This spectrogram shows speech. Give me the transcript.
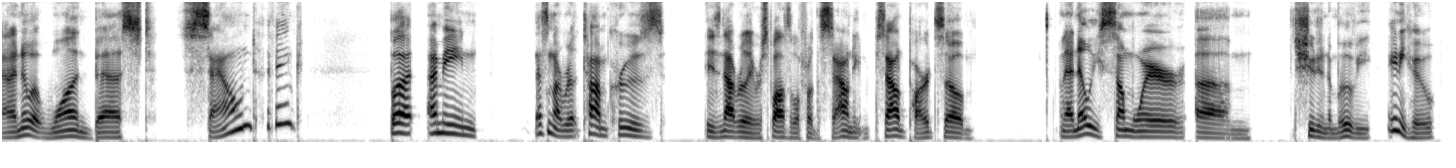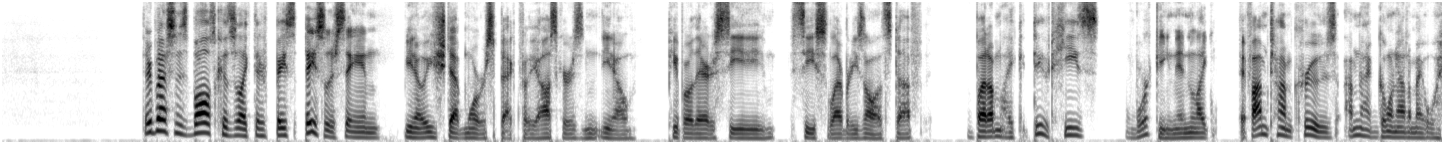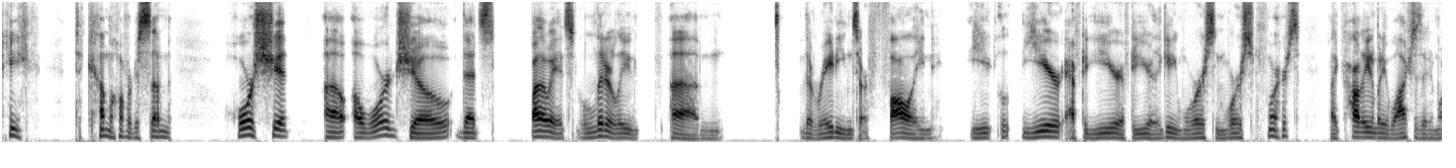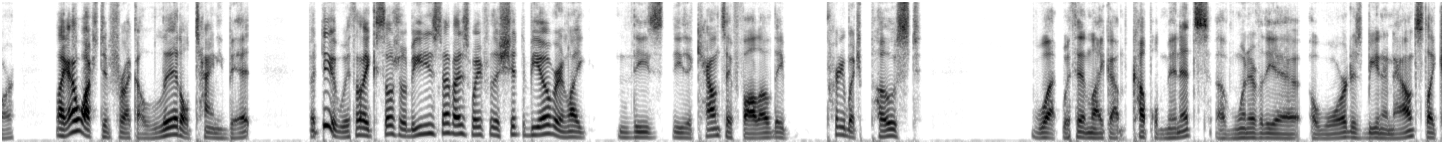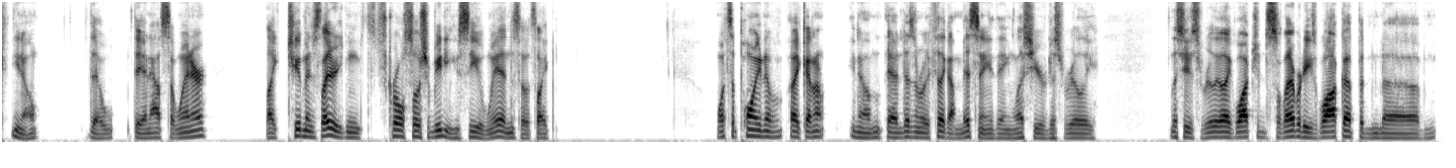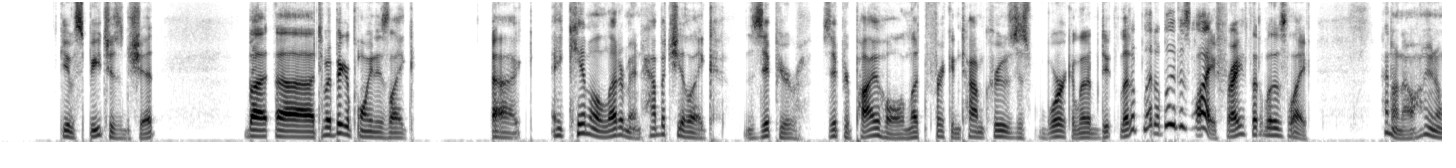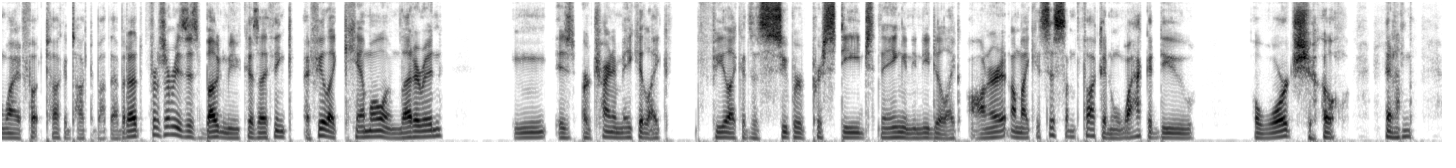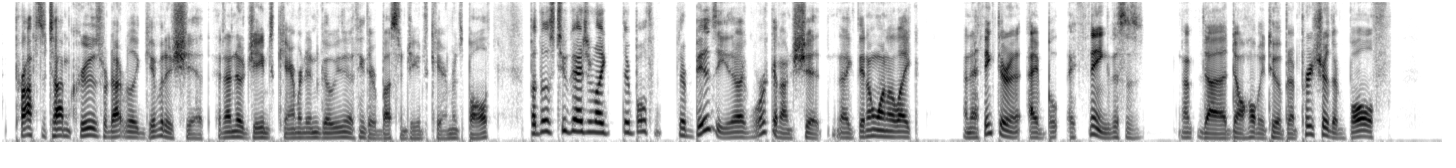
and I know it won best sound. I think, but I mean, that's not real. Tom Cruise is not really responsible for the sounding sound part. So, and I know he's somewhere um, shooting a movie. Anywho, they're busting his balls because like they're bas- basically saying you know, you should have more respect for the Oscars and, you know, people are there to see see celebrities and all that stuff. But I'm like, dude, he's working and like if I'm Tom Cruise, I'm not going out of my way to come over to some horseshit uh, award show that's by the way, it's literally um, the ratings are falling year, after year after year. They're getting worse and worse and worse. Like hardly anybody watches anymore. Like I watched it for like a little tiny bit but dude, with like social media and stuff, I just wait for the shit to be over. And like these these accounts I follow, they pretty much post what within like a couple minutes of whenever the uh, award is being announced. Like you know, the they announce the winner. Like two minutes later, you can scroll social media, you see who wins. So it's like, what's the point of like I don't you know it doesn't really feel like I'm missing anything unless you're just really unless you just really like watching celebrities walk up and uh, give speeches and shit. But uh, to my bigger point is like uh, hey Kimmel Letterman, how about you like zip your zip your pie hole and let freaking Tom Cruise just work and let him do let him let him live his life, right? Let him live his life. I don't know. I don't know why I and talked about that, but I, for some reason this bugged me because I think I feel like Kimmel and Letterman mm, is are trying to make it like feel like it's a super prestige thing and you need to like honor it. I'm like, it's just some fucking wackadoo award show, and I'm props to Tom Cruise for not really giving a shit. And I know James Cameron didn't go either. I think they're busting James Cameron's balls. But those two guys are like, they're both, they're busy. They're like working on shit. Like they don't want to like, and I think they're, I, I think this is, uh, don't hold me to it, but I'm pretty sure they're both,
